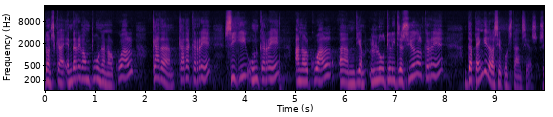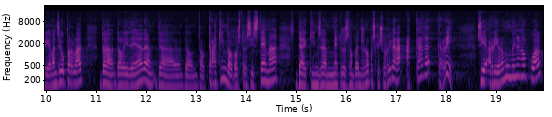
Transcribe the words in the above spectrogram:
doncs, que hem d'arribar a un punt en el qual cada, cada carrer sigui un carrer en el qual eh, l'utilització del carrer depengui de les circumstàncies. O sigui, abans heu parlat de, de la idea de, de, de, del tracking del vostre sistema, de 15 metres d'emplens o no, però que això arribarà a cada carrer. O sigui, arribarà un moment en el qual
